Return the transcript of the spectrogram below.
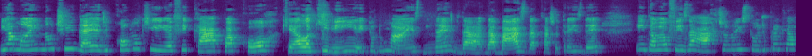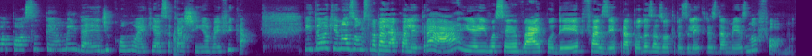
e a mãe não tinha ideia de como que ia ficar com a cor que ela queria e tudo mais, né, da, da base da caixa 3D. Então eu fiz a arte no estúdio para que ela possa ter uma ideia de como é que essa caixinha vai ficar. Então aqui nós vamos trabalhar com a letra A e aí você vai poder fazer para todas as outras letras da mesma forma.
